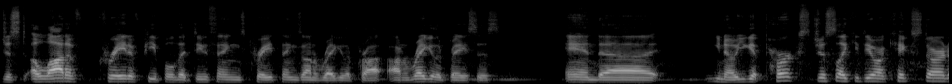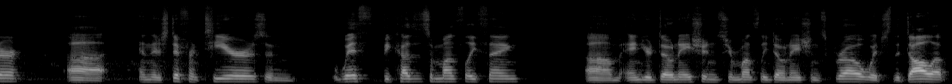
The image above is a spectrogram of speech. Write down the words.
just a lot of creative people that do things, create things on a regular pro- on a regular basis, and uh, you know you get perks just like you do on Kickstarter, uh, and there's different tiers and with because it's a monthly thing, um, and your donations, your monthly donations grow, which the dollop,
